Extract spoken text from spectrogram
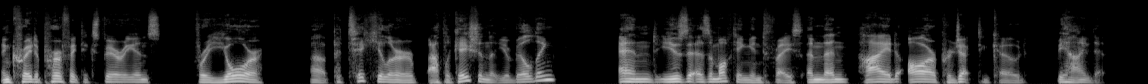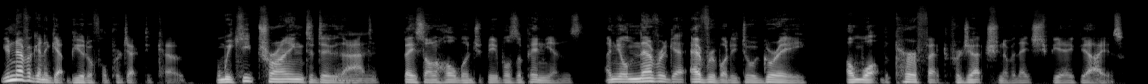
and create a perfect experience for your uh, particular application that you're building and use it as a mocking interface and then hide our projected code behind it. You're never going to get beautiful projected code. And we keep trying to do that mm. based on a whole bunch of people's opinions. And you'll never get everybody to agree on what the perfect projection of an HTTP API is.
